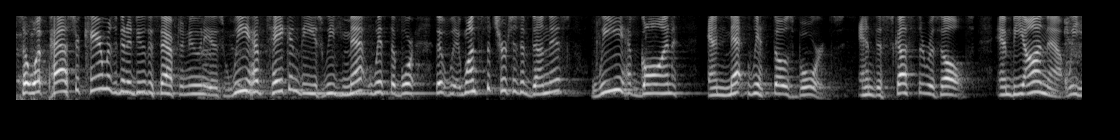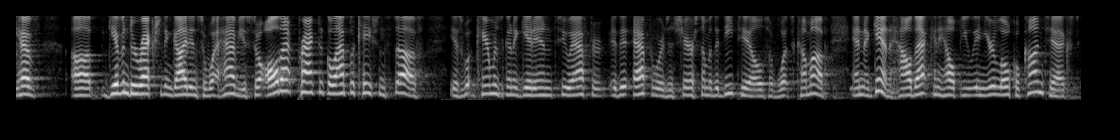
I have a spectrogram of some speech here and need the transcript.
So, what Pastor Cameron's going to do this afternoon is we have taken these, we've met with the board. Once the churches have done this, we have gone and met with those boards and discussed the results. And beyond that, we have uh, given direction and guidance and what have you. So all that practical application stuff is what Cameron's going to get into after, afterwards and share some of the details of what's come up. And again, how that can help you in your local context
